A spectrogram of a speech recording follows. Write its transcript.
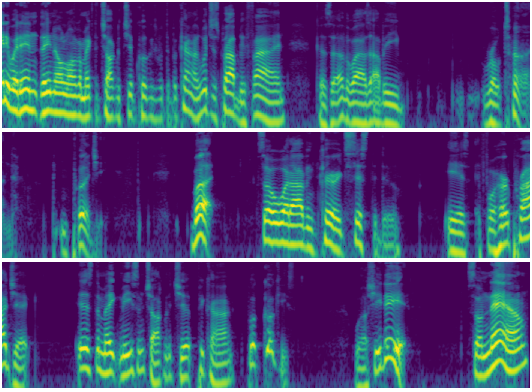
Anyway, then they no longer make the chocolate chip cookies with the pecans, which is probably fine because otherwise I'll be rotund, pudgy. But so what I've encouraged Sis to do is for her project is to make me some chocolate chip pecan cookies. Well, she did. So now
